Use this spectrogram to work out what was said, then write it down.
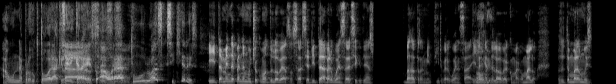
a una productora que se dedicara a esto. Ahora tú lo pues haces si quieres. Y también depende mucho cómo tú lo veas. O sea, si a ti te da vergüenza decir que tienes vas a transmitir vergüenza y la gente lo va a ver como algo malo. si, tú te muy, si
